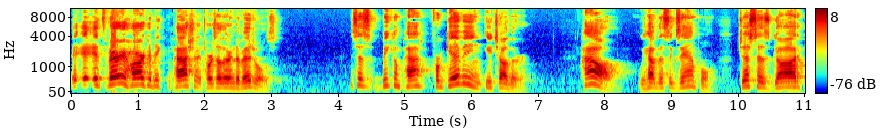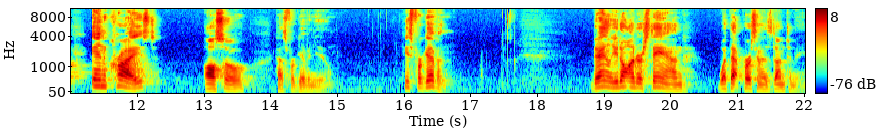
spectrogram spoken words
it's very hard to be compassionate towards other individuals. It says, be compassionate, forgiving each other. How? We have this example. Just as God in Christ also has forgiven you. He's forgiven. Daniel, you don't understand what that person has done to me.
